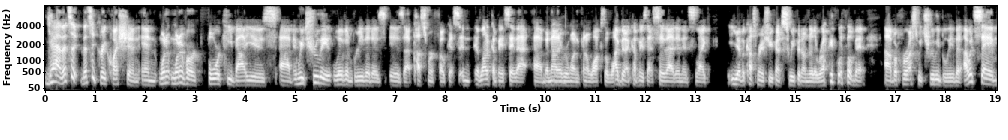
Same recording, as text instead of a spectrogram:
yeah that's a that's a great question and one, one of our four key values um, and we truly live and breathe it is is uh, customer focus and a lot of companies say that uh, but not mm-hmm. everyone kind of walks the walk i've been at companies that say that and it's like you have a customer issue you kind of sweep it under the rug a little bit uh, but for us we truly believe it i would say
